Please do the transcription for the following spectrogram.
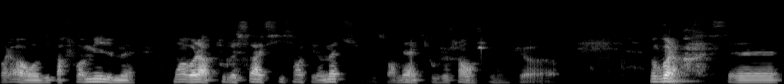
Voilà, on dit parfois 1000, mais moi, voilà, tous les 500, 600 km, je sens bien qu'il faut que je change. Donc, euh, donc voilà, c'est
